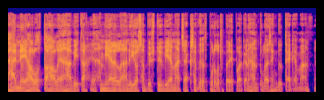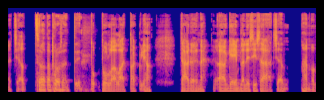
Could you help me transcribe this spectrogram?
hän ei halua tahalleen hävitä, ja hän mielellään, jos hän pystyy viemään Jacksonville pudotuspelipaikan, niin hän tulee sen kyllä tekemään. Et sieltä 100 prosenttia. tullaan laittaa kyllä ihan täydellinen äh, gameplani sisään, että siellä hän on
